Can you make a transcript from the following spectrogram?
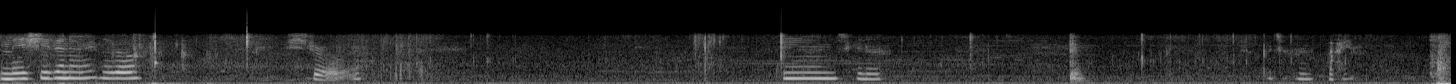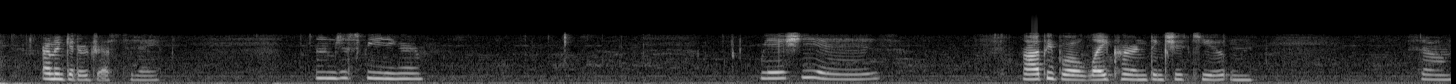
And there she's in her little stroller. And I'm just gonna put her okay. I'm gonna get her dressed today. I'm just feeding her. There she is. A lot of people like her and think she's cute and so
